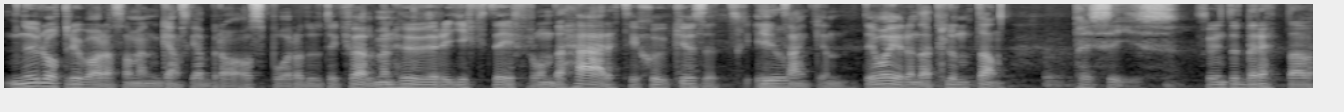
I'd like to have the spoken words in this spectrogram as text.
nu låter det ju bara som en ganska bra och spårad utekväll. Men hur gick det ifrån det här till sjukhuset i Jo. tanken? Det var ju den där pluntan. Precis. Ska du inte berätta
